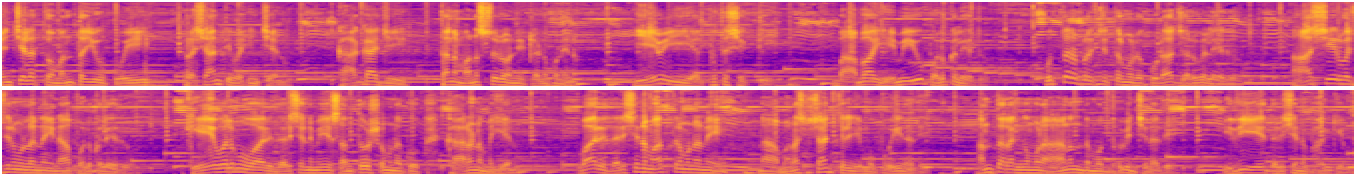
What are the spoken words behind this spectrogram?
చంచలత్వమంతయూ పోయి ప్రశాంతి వహించాను. కాకాజీ తన మనస్సులో మనస్సులోనిట్లనుకునేను ఏమి ఈ అద్భుత శక్తి? బాబా ఏమీయూ పలుకలేదు. ఉత్తర ప్రచిత్రములు కూడా జరగలేదు. ఆశీర్వచనములనైనా పలుకలేదు. కేవలము వారి దర్శనమే సంతోషమునకు కారణమయ్యాను. వారి దర్శన మాత్రముననే నా మనశ్చాంచల్యము పోయినది. అంతరంగమున ఆనందముద్భవించినది. ఇది ఏ దర్శన భాగ్యం.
